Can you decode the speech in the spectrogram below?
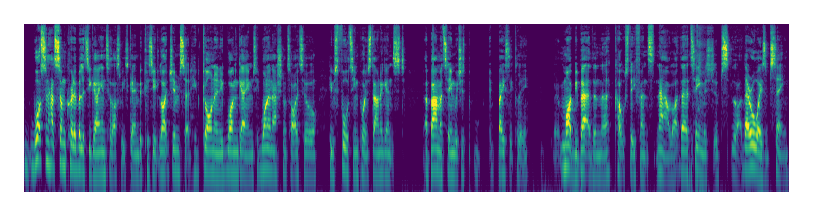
Watson had some credibility going into last week's game because he'd, like Jim said, he'd gone and he'd won games. He'd won a national title. He was 14 points down against a Bama team, which is basically it might be better than the Colts defense now. Like their team is, obs- like, they're always obscene.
